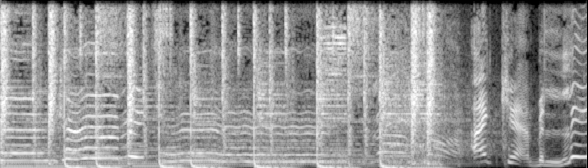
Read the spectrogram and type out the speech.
อย่างแค่มีเธอ I can't believe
